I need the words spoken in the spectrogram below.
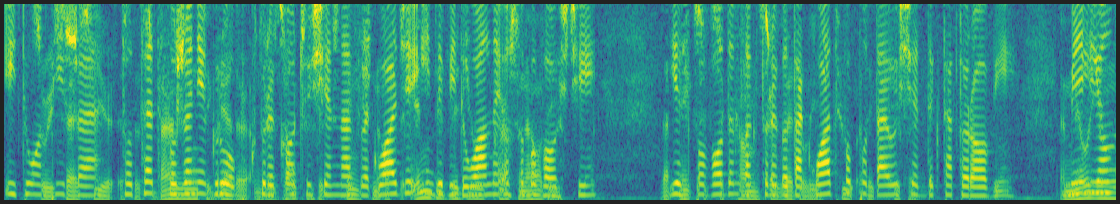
I tu on pisze, to te tworzenie grup, które kończy się na zagładzie indywidualnej osobowości, jest powodem, dla którego tak łatwo poddają się dyktatorowi. Milion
